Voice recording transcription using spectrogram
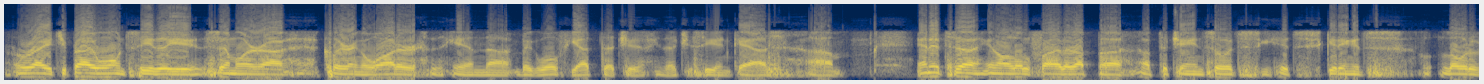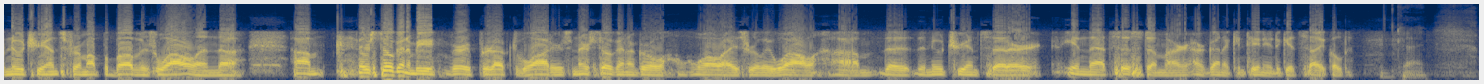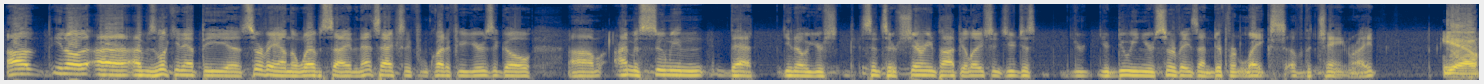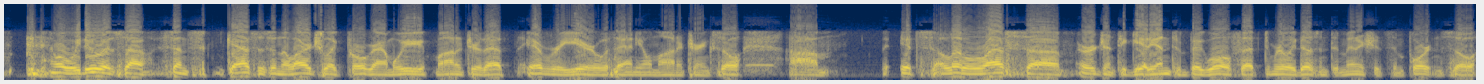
Right, you probably won't see the similar uh, clearing of water in uh, Big Wolf yet that you that you see in Cass. Um, and it's uh, you know a little farther up uh, up the chain, so it's it's getting its load of nutrients from up above as well, and uh, um, they're still going to be very productive waters, and they're still going to grow walleyes really well. Um, the the nutrients that are in that system are are going to continue to get cycled. Okay. Uh, you know, uh, I was looking at the uh, survey on the website, and that's actually from quite a few years ago. Um, I'm assuming that you know, you're since they're sharing populations, you just you're you're doing your surveys on different lakes of the chain, right? Yeah, what we do is uh, since Cass is in the large lake program, we monitor that every year with annual monitoring. So. Um, it's a little less uh, urgent to get into Big Wolf. That really doesn't diminish its importance. So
